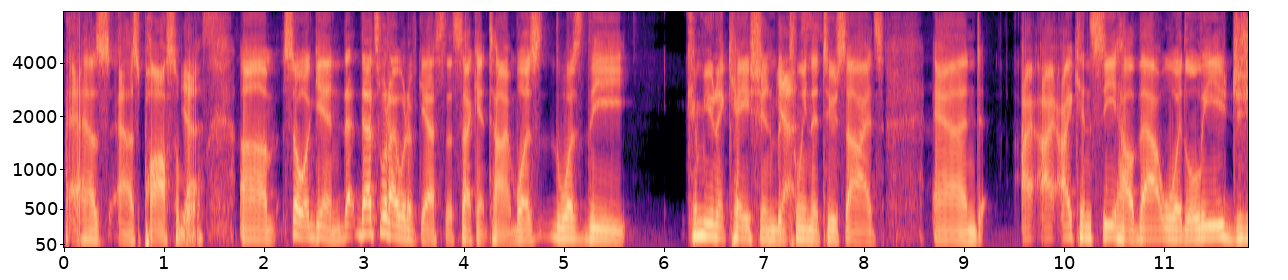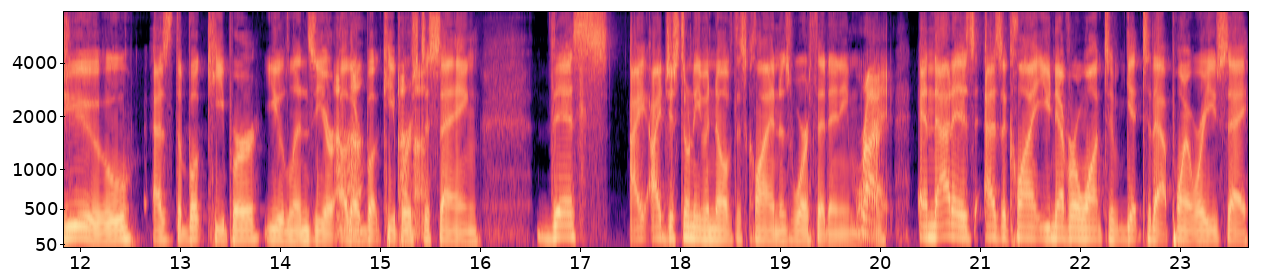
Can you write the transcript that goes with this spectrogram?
as as possible. Yes. Um, so again, that, that's what I would have guessed the second time was was the communication Yes. between the two sides, and I, I, I can see how that would lead you as the bookkeeper, you Lindsay or Uh-huh. other bookkeepers, to saying, this I, I just don't even know if this client is worth it anymore. Right. And that is, as a client, you never want to get to that point where you say,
